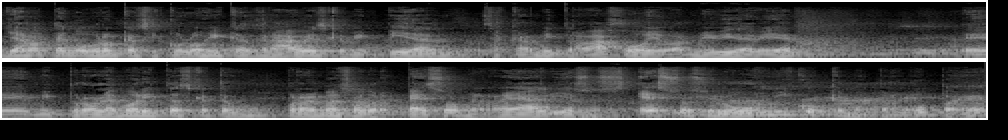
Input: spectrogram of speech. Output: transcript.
ya no tengo broncas psicológicas graves que me impidan sacar mi trabajo o llevar mi vida bien. Eh, mi problema ahorita es que tengo un problema de sobrepeso real y eso es, eso es lo único que me preocupa. ¿eh?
